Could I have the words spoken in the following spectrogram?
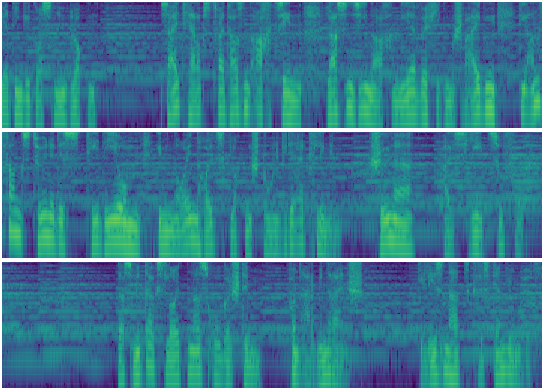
Erding gegossenen Glocken. Seit Herbst 2018 lassen sie nach mehrwöchigem Schweigen die Anfangstöne des Te Deum im neuen Holzglockenstuhl wieder erklingen. Schöner als je zuvor. Das Mittagsläuten aus Oberstimm von Armin Reinsch. Gelesen hat Christian Jungwirth.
